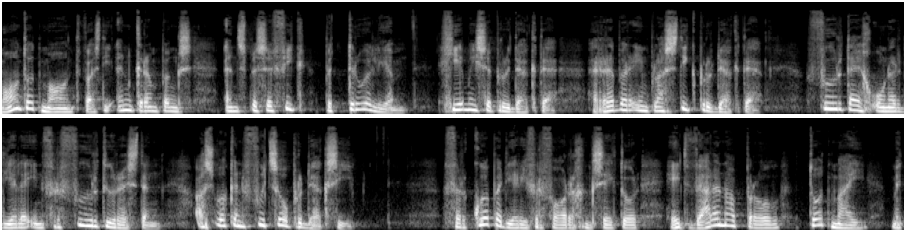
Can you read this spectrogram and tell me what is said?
Maand tot maand was die inkrimpings in spesifiek petroleum, chemiese produkte, rubber en plastiekprodukte voertuigonderdele en vervoertoerusting, asook in voedselproduksie. Verkope deur die vervaardigingssektor het wel in April tot Mei met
